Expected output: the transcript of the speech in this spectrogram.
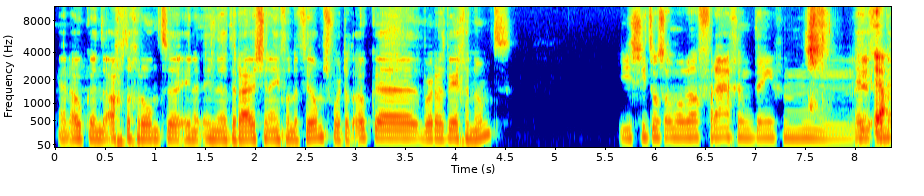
En ook in de achtergrond, eh, in, het, in het ruis in een van de films, wordt dat ook eh, wordt dat weer genoemd. Je ziet ons allemaal wel vragen en denken van... hmm, Ik- Ja.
